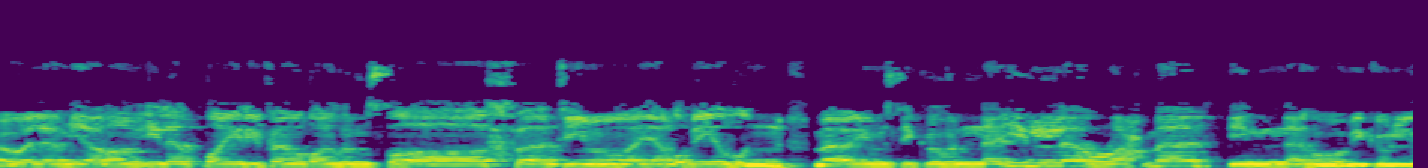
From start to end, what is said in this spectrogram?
أولم يروا إلى الطير فوقهم صافات ويقبضن ما يمسكهن إلا الرحمن إنه بكل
